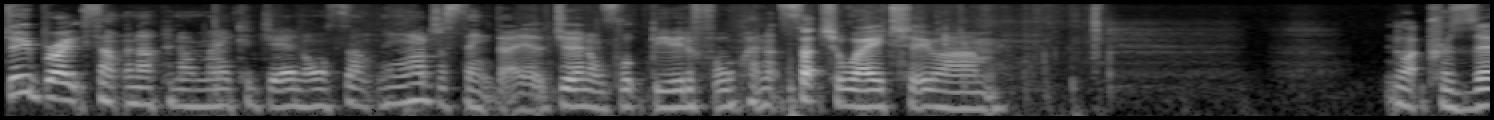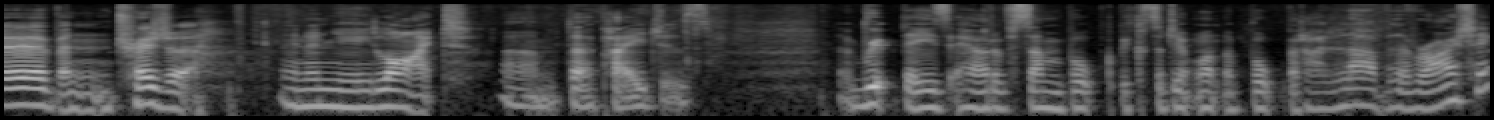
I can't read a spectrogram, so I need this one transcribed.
do break something up and I make a journal or something, I just think that uh, journals look beautiful and it's such a way to um, like preserve and treasure in a new light um, the pages. I ripped these out of some book because I didn't want the book, but I love the writing.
